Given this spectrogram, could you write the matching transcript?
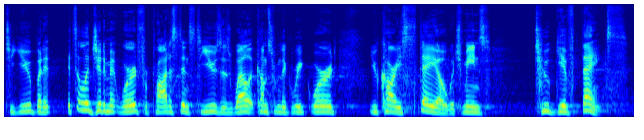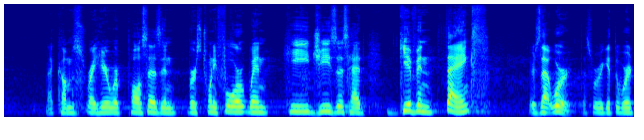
to you, but it, it's a legitimate word for Protestants to use as well. It comes from the Greek word eucharisteo, which means to give thanks. That comes right here where Paul says in verse 24, when he, Jesus, had given thanks, there's that word. That's where we get the word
